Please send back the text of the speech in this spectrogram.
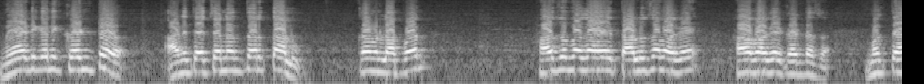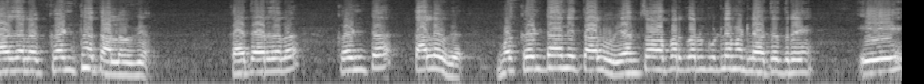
मी या ठिकाणी कंठ आणि त्याच्यानंतर तालू. काय म्हणलं आपण? हा जो भाग आहे तालूचा भाग आहे हा भाग आहे कंठाचा. मग तयार झालं कंठ तालव्य. काय तयार झालं? कंठ तालव्य. मग कंठ आणि तालू यांचा वापर करून कुठले म्हटले जातात रे? ए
